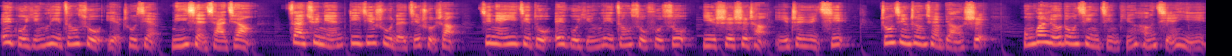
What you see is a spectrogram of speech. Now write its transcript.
，A 股盈利增速也出现明显下降。在去年低基数的基础上，今年一季度 A 股盈利增速复苏，已是市场一致预期。中信证券表示，宏观流动性紧平衡前移，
